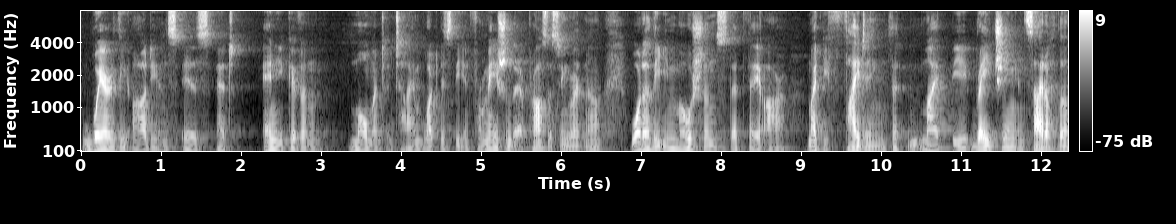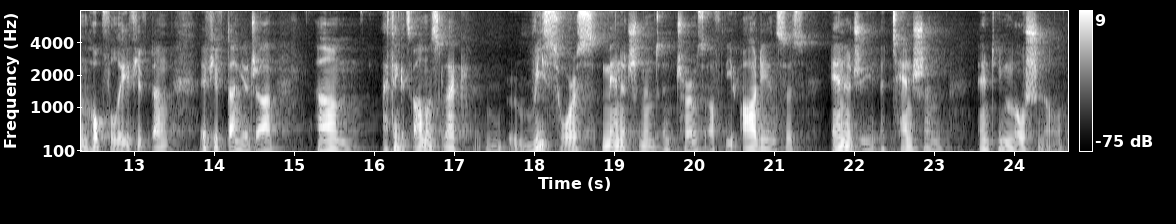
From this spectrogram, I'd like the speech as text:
where the audience is at any given moment in time. What is the information they're processing right now? What are the emotions that they are might be fighting, that might be raging inside of them. Hopefully, if you've done if you've done your job, um, I think it's almost like resource management in terms of the audience's energy, attention, and emotional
